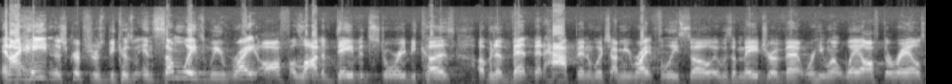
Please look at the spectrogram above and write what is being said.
And I hate in the scriptures because, in some ways, we write off a lot of David's story because of an event that happened, which, I mean, rightfully so. It was a major event where he went way off the rails.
